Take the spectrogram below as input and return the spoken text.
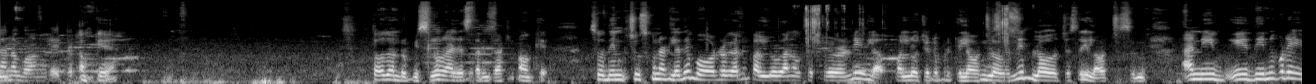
చాలా బాగుంది ఐటమ్ ఓకే. థౌజండ్ రూపీస్లో రాజస్థాన్ కాటన్ ఓకే సో దీనికి చూసుకున్నట్లయితే బార్డర్ కానీ పళ్ళు కానీ ఒకసారి చూడండి. ఇలా పళ్ళు వచ్చేటప్పటికి ఇలా వచ్చేస్తుంది బ్లౌజ్ వచ్చేసి ఇలా వచ్చేస్తుంది. అండ్ ఈ దీన్ని కూడా ఈ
